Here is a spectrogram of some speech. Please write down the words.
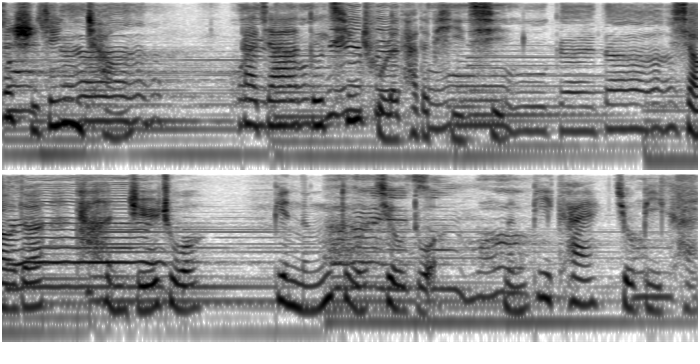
但时间一长，大家都清楚了他的脾气，晓得他很执着，便能躲就躲，能避开就避开。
